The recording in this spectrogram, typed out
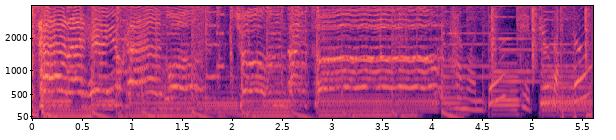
사랑해요 강원. 좋은 방송. 강원도 대표 방송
